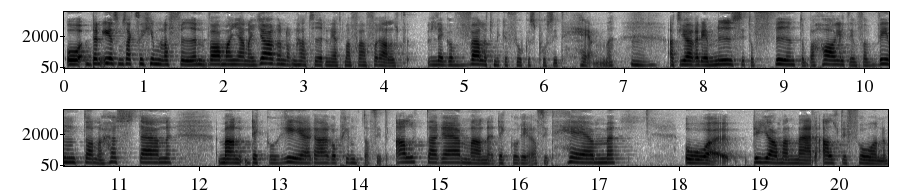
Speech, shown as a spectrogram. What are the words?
Och den är som sagt så himla fin. Vad man gärna gör under den här tiden är att man framförallt lägger väldigt mycket fokus på sitt hem. Att göra det mysigt och fint och behagligt inför vintern och hösten. Man dekorerar och pyntar sitt altare, man dekorerar sitt hem. Och det gör man med allt ifrån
